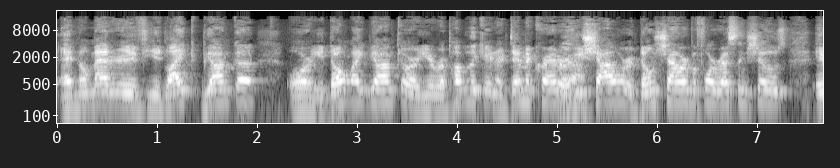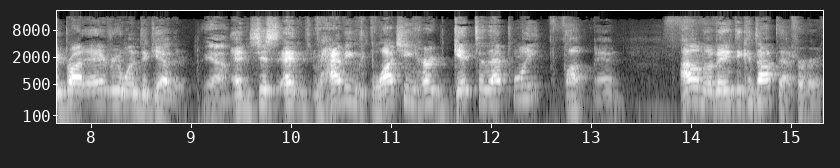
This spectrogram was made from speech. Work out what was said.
and no matter if you like Bianca or you don't like Bianca or you're Republican or Democrat or if you shower or don't shower before wrestling shows, it brought everyone together. Yeah. and just and having watching her get to that point, fuck man, I don't know if anything can top that for her.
